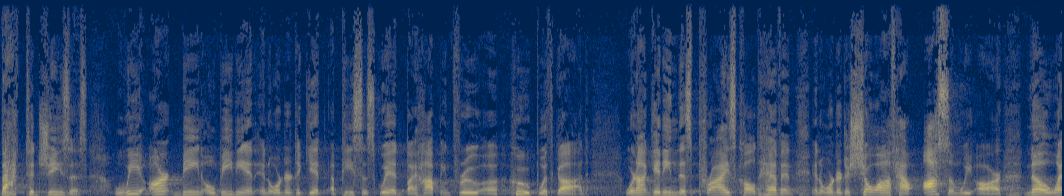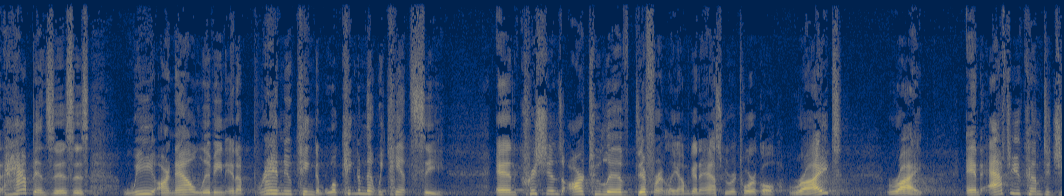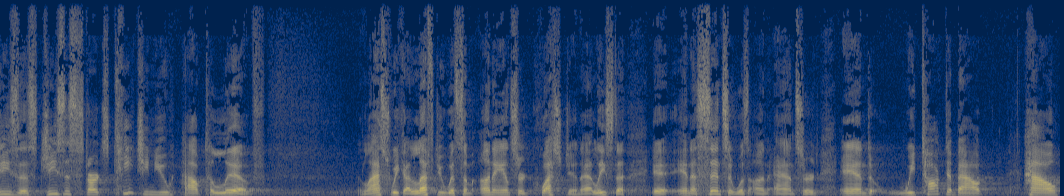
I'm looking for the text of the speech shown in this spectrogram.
back to Jesus. We aren't being obedient in order to get a piece of squid by hopping through a hoop with God. We're not getting this prize called heaven in order to show off how awesome we are. No, what happens is, is we are now living in a brand new kingdom, well, kingdom that we can't see. And Christians are to live differently. I'm going to ask a rhetorical, right? Right. And after you come to Jesus, Jesus starts teaching you how to live. And last week I left you with some unanswered question. At least a, in a sense it was unanswered. And we talked about how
